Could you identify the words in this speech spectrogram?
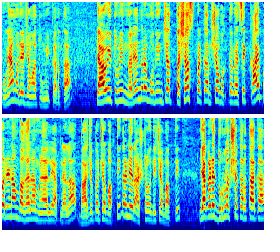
पुण्यामध्ये जेव्हा तुम्ही करता त्यावेळी तुम्ही नरेंद्र मोदींच्या तशाच प्रकारच्या वक्तव्याचे काय परिणाम बघायला मिळाले आपल्याला भाजपच्या बाबतीत आणि राष्ट्रवादीच्या बाबतीत? याकडे दुर्लक्ष करता का?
